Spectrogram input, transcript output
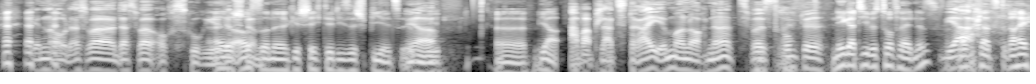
genau, das war, das war auch skurril, Also auch so eine Geschichte dieses Spiels irgendwie. Ja, äh, ja. aber Platz drei immer noch, ne? Zwölf Punkte. Negatives Torverhältnis Ja. auf Platz 3,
